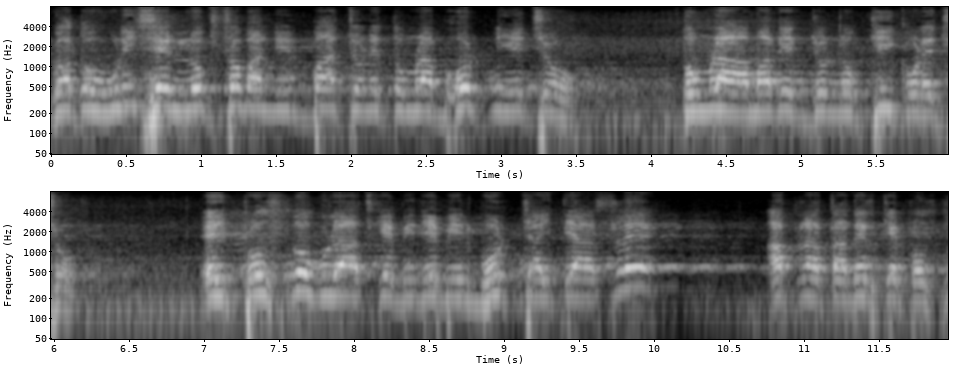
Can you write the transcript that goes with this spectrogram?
গত উনিশের লোকসভা নির্বাচনে তোমরা ভোট নিয়েছো। তোমরা আমাদের জন্য কি করেছ? এই প্রশ্নগুলো আজকে বিজেপির ভোট চাইতে আসলে আপনারা তাদেরকে প্রশ্ন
